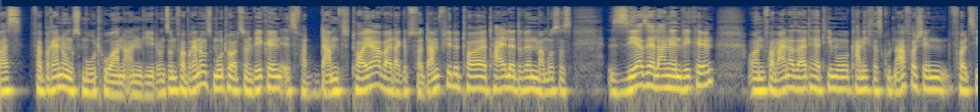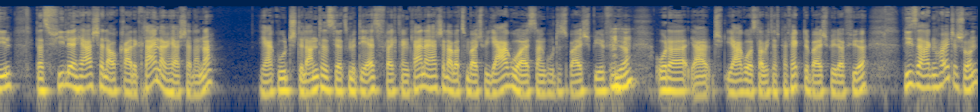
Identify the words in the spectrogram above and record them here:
was Verbrennungsmotoren angeht. Und so ein Verbrennungsmotor zu entwickeln ist verdammt teuer, weil da gibt's verdammt viele teure Teile drin. Man muss es sehr, sehr lange entwickeln. Und von meiner Seite, Herr Timo, kann ich das gut nachvollziehen, vollziehen, dass viele Hersteller, auch gerade kleinere Hersteller, ne? Ja gut, Stellantis jetzt mit DS vielleicht kein kleiner Hersteller, aber zum Beispiel Jaguar ist da ein gutes Beispiel für. Mhm. Oder ja, Jaguar ist, glaube ich, das perfekte Beispiel dafür. Die sagen heute schon,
